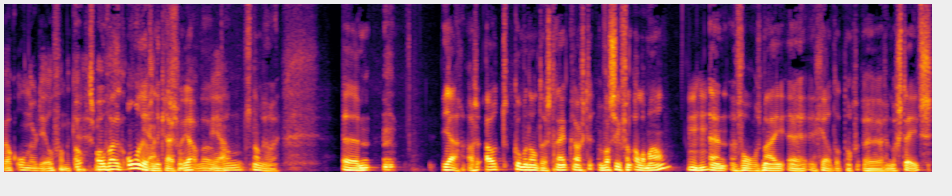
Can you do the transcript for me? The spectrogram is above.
Welk onderdeel van de krijgsmacht. Oh, oh welk onderdeel van de krijgsmacht? Ja, dan, ja. dan snap je wel. Um, ja, als oud-commandant der strijdkrachten was ik van allemaal. Mm -hmm. En volgens mij uh, geldt dat nog, uh, nog steeds.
